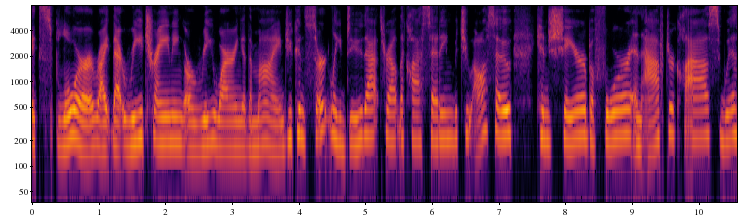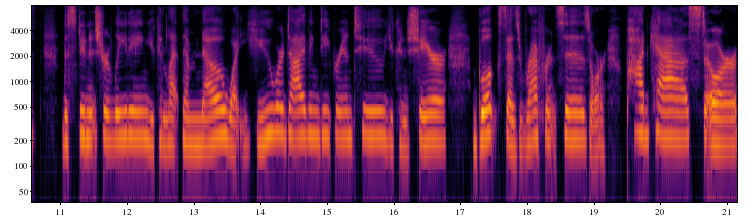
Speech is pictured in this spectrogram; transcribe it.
explore right that retraining or rewiring of the mind. You can certainly do that throughout the class setting but you also can share before and after class with the students you're leading. You can let them know what you are diving deeper into. You can share books as references or podcasts or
